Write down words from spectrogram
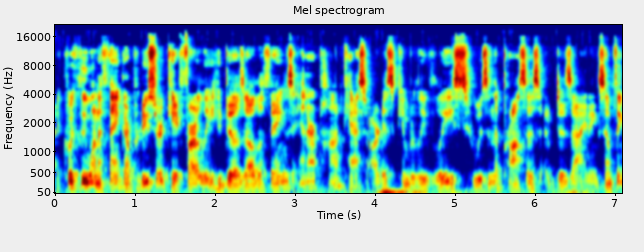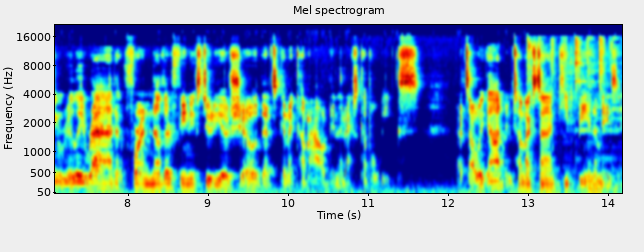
I quickly want to thank our producer, Kate Farley, who does all the things, and our podcast artist, Kimberly Vlies, who is in the process of designing something really rad for another Phoenix Studios show that's going to come out in the next couple weeks. That's all we got. Until next time, keep being amazing.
